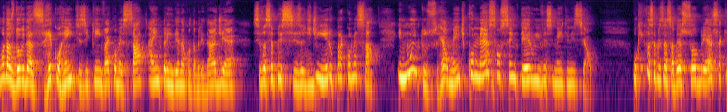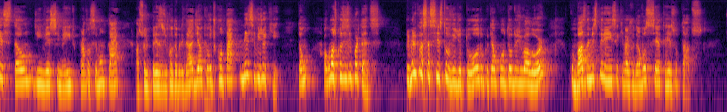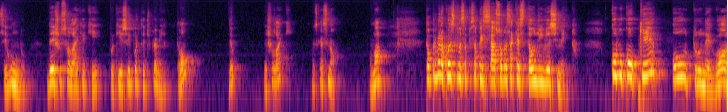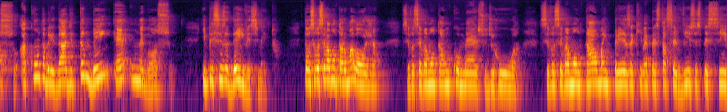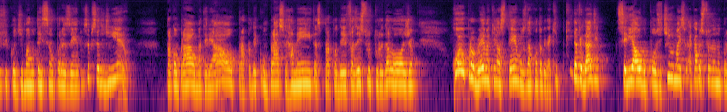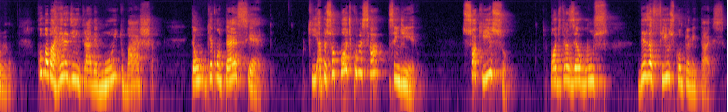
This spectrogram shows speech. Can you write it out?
Uma das dúvidas recorrentes de quem vai começar a empreender na contabilidade é se você precisa de dinheiro para começar. E muitos realmente começam sem ter um investimento inicial. O que você precisa saber sobre essa questão de investimento para você montar a sua empresa de contabilidade é o que eu vou te contar nesse vídeo aqui. Então, algumas coisas importantes. Primeiro que você assista o vídeo todo, porque é um conteúdo de valor com base na minha experiência que vai ajudar você a ter resultados. Segundo, deixa o seu like aqui, porque isso é importante para mim, tá bom? Deu? Deixa o like, não esquece não. Vamos lá? Então, primeira coisa que você precisa pensar sobre essa questão de investimento. Como qualquer outro negócio, a contabilidade também é um negócio e precisa de investimento. Então, se você vai montar uma loja, se você vai montar um comércio de rua, se você vai montar uma empresa que vai prestar serviço específico de manutenção, por exemplo, você precisa de dinheiro para comprar o material, para poder comprar as ferramentas, para poder fazer a estrutura da loja. Qual é o problema que nós temos na contabilidade? Que, que na verdade seria algo positivo, mas acaba se tornando um problema. Como a barreira de entrada é muito baixa, então o que acontece é que a pessoa pode começar sem dinheiro. Só que isso pode trazer alguns desafios complementares.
